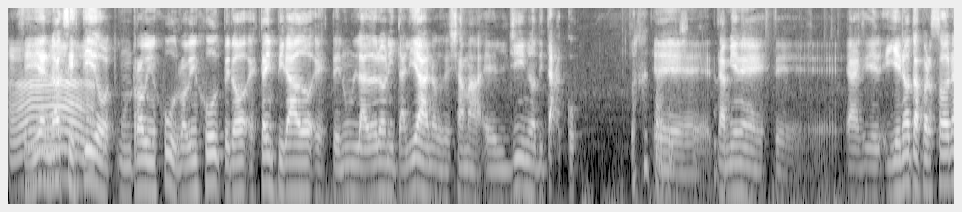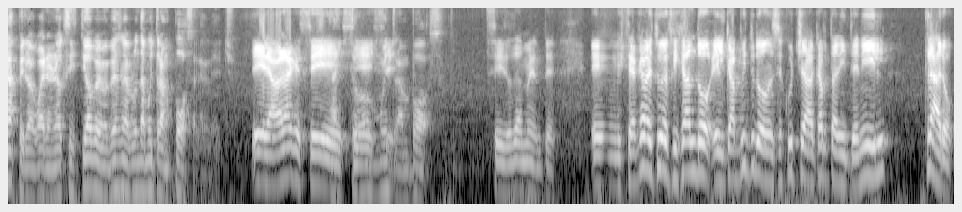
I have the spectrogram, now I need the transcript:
si bien no ha Ah. existido un Robin Hood, Robin Hood, pero está inspirado este, en un ladrón italiano que se llama el Gino di Taco. Eh, también este, y en otras personas, pero bueno, no existió, pero me parece una pregunta muy tramposa la Sí, la verdad que sí. Ah, estuvo sí, muy sí. tramposa. Sí, totalmente. Eh, este, acá me estuve fijando el capítulo donde se escucha a Captain Itenil. Claro,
